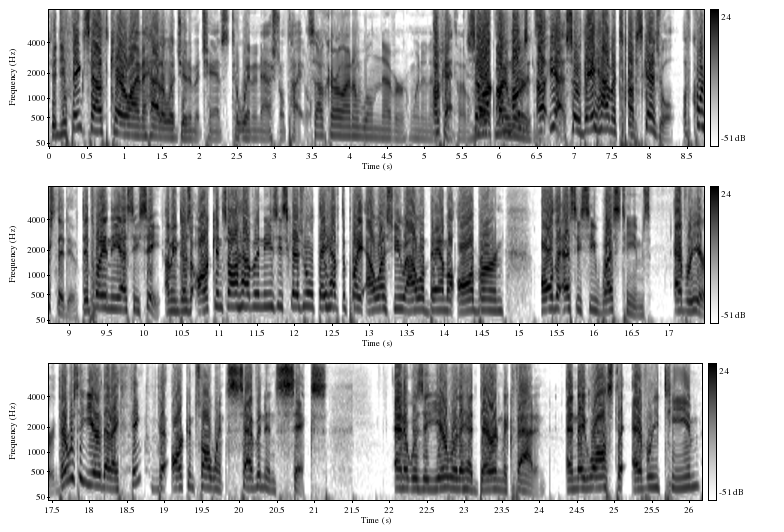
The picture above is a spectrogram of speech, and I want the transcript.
did you think South Carolina had a legitimate chance to win a national title? South Carolina will never win a national title. Okay, title. so Mark my amongst, words. uh, yeah, so they have a tough schedule. Of course they do. They play in the SEC. I mean, does Arkansas have an easy schedule? They have to play LSU, Alabama, Auburn, all the SEC West teams every year. There was a year that I think that Arkansas went seven and six, and it was a year where they had Darren McFadden, and they lost to every team.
